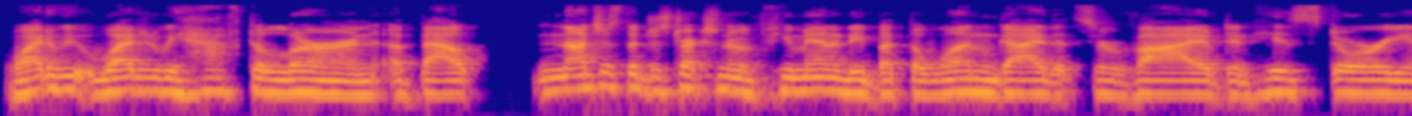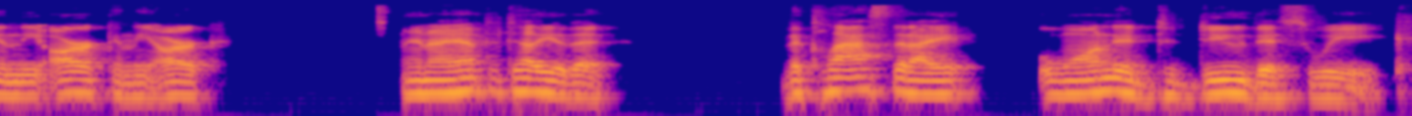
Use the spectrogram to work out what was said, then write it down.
why do we, why did we have to learn about not just the destruction of humanity, but the one guy that survived and his story and the ark and the ark. And I have to tell you that the class that I wanted to do this week,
